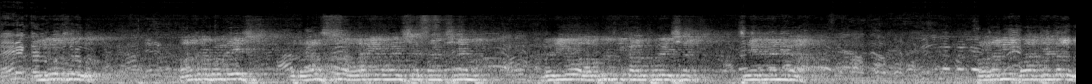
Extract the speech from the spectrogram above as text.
డైరెక్టర్ ఈరోజు ఆంధ్రప్రదేశ్ రాష్ట్ర ఆర్య వైశ్య సంక్షేమ మరియు అభివృద్ధి కార్పొరేషన్ చైర్మన్గా పదవి బాధ్యతలు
